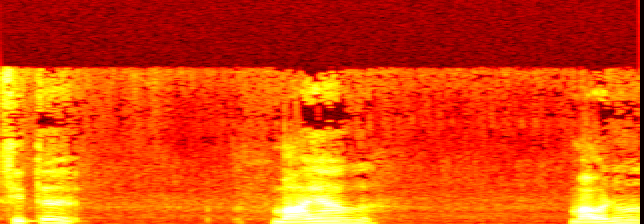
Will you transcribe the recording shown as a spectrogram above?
සිත මායාව මවනවා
